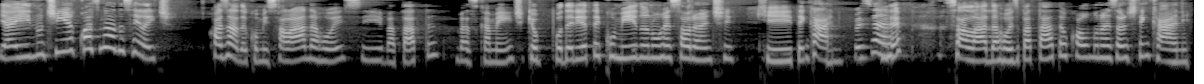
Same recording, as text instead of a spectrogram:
e aí não tinha quase nada sem leite. Quase nada. Eu comi salada, arroz e batata, basicamente, que eu poderia ter comido num restaurante que tem carne. Pois é. né? Salada, arroz e batata, eu como no restaurante tem carne.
